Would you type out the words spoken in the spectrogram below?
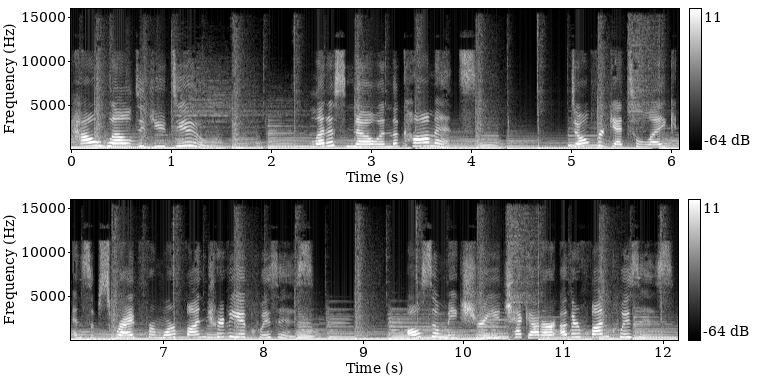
How well did you do? Let us know in the comments. Don't forget to like and subscribe for more fun trivia quizzes. Also make sure you check out our other fun quizzes.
